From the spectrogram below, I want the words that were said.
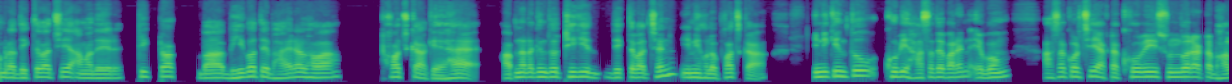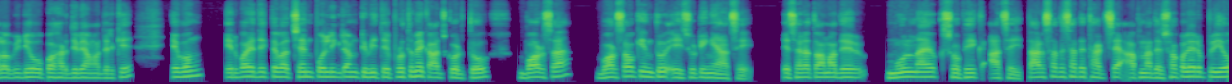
আমরা দেখতে পাচ্ছি আমাদের টিকটক বা ভিগোতে ভাইরাল হওয়া ফচকাকে। হ্যাঁ আপনারা কিন্তু ঠিকই দেখতে পাচ্ছেন, ইনি হলো ফচকা। ইনি কিন্তু খুবই হাসাতে পারেন এবং আশা করছি একটা খুবই সুন্দর একটা ভালো ভিডিও উপহার দিবে আমাদেরকে। এবং এরপরে দেখতে পাচ্ছেন পল্লিগ্রাম টিভিতে প্রথমে কাজ করত বর্ষা। বর্ষাও কিন্তু এই শুটিংয়ে আছে। এছাড়া তো আমাদের মূল নায়ক শফিক আছেই। তার সাথে সাথে থাকছে আপনাদের সকলের প্রিয়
